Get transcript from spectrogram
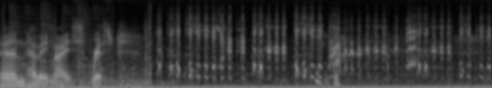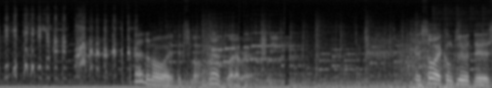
and have a nice crisp. I don't know why it's slow. Eh, whatever actually. Okay, so I conclude this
